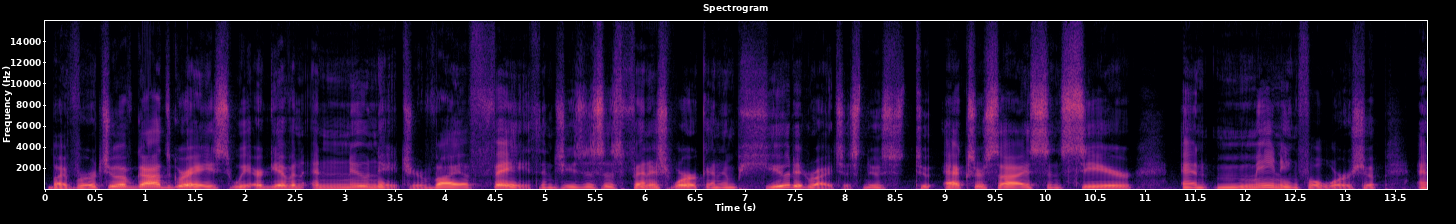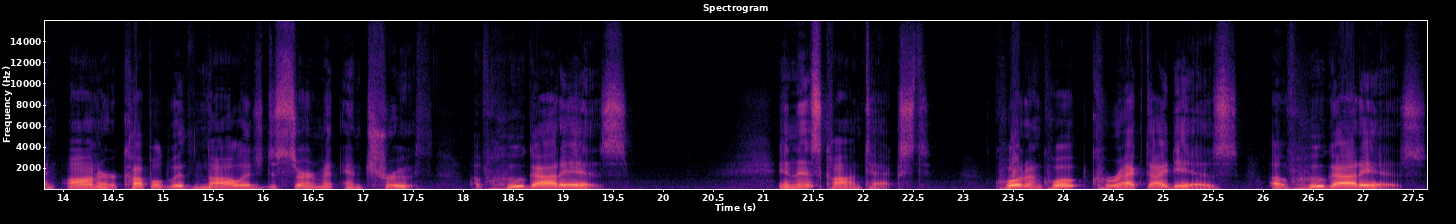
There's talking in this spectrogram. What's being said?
By virtue of God's grace, we are given a new nature via faith in Jesus' finished work and imputed righteousness to exercise sincere and meaningful worship and honor coupled with knowledge, discernment, and truth of who God is. In this context, quote unquote correct ideas of who God is,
